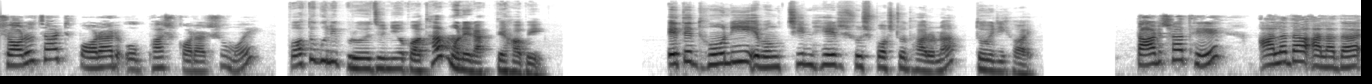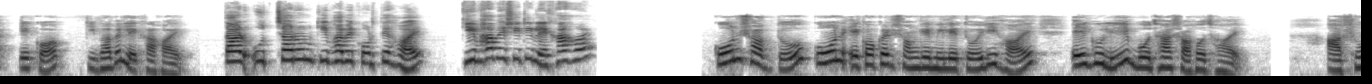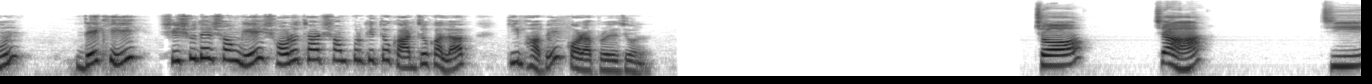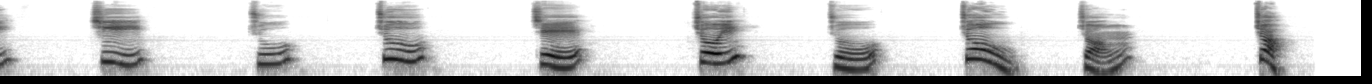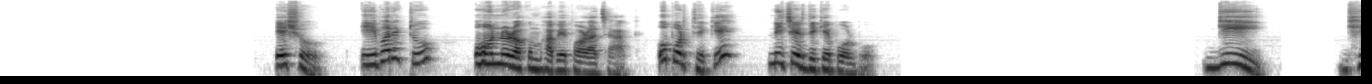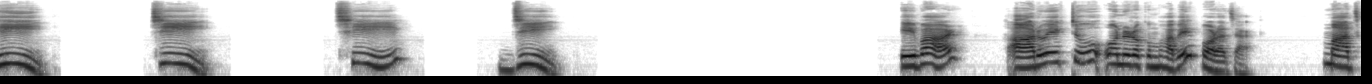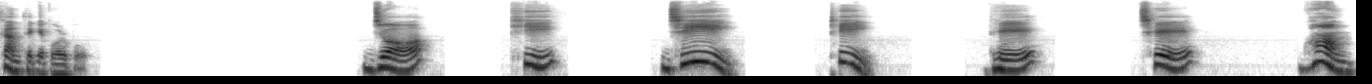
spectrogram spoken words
স্বরচাট পড়ার অভ্যাস করার সময় কতগুলি প্রয়োজনীয় কথা মনে রাখতে হবে? এতে ধ্বনি এবং চিহ্নের সুস্পষ্ট ধারণা তৈরি হয়। তার সাথে আলাদা আলাদা একক কীভাবে লেখা হয়? তার উচ্চারণ কীভাবে করতে হয়? কীভাবে সেটি লেখা হয়? কোন শব্দ কোন এককের সঙ্গে মিলে তৈরি হয়? এইগুলি বোঝা সহজ হয়। আসুন দেখি শিশুদের সঙ্গে স্বরচাট সম্পর্কিত কার্যকলাপ কীভাবে করা প্রয়োজন? চ, চা, চি চি, চু চু, চে চই চো, চৌ, চং, চ। এসো। এবার একটু অন্যরকম ভাবে পড়া যাক। উপর থেকে নিচের দিকে পড়ব। গি। ঘি। চি। ছি। জি। এবার আরও একটু অন্যরকম ভাবে পড়া যাক। মাঝখান থেকে পড়ব। জ। খি ঝি, ঠি, ধে, ছে, ঘং।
